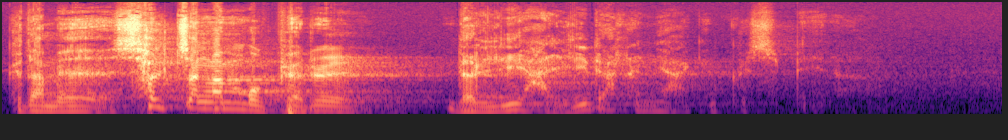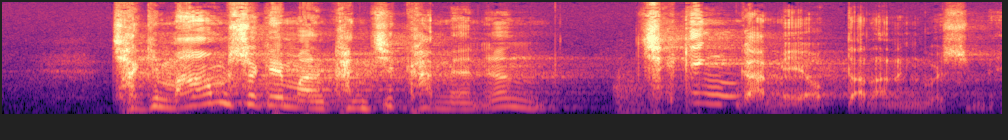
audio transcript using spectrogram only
그 다음에 설정한 목표를 널리 알리라는 이야기인 것입니다. 자기 마음속에만 간직하면은 책임감이 없다라는 것입니다.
